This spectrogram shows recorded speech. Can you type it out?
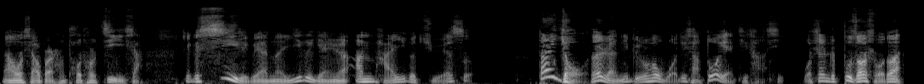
然后我小本上偷偷记一下，这个戏里边呢，一个演员安排一个角色，但是有的人，你比如说，我就想多演几场戏，我甚至不择手段，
